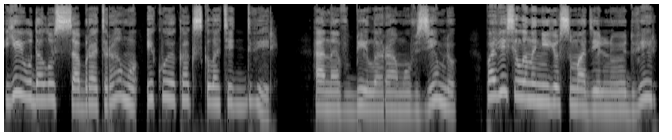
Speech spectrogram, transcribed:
ей удалось собрать раму и кое-как сколотить дверь. Она вбила раму в землю, повесила на нее самодельную дверь,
